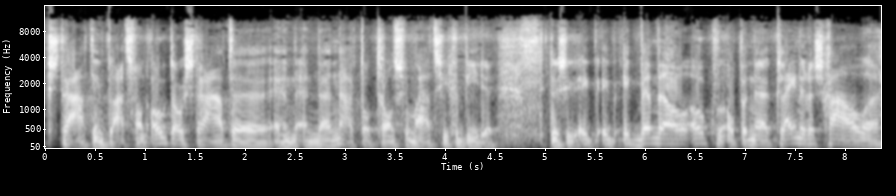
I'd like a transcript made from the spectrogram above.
straten in plaats van autostraten. En, en nou, tot transformatiegebieden. Dus ik, ik, ik ben wel ook op een uh, kleinere schaal uh,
